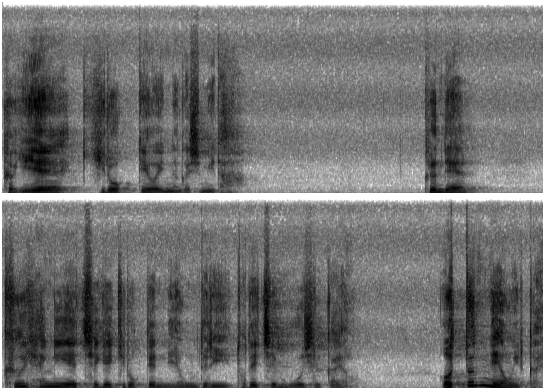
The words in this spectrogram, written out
거기에 기록되어 있는 것입니다. 그런데 그 행위의 책에 기록된 내용들이 도대체 무엇일까요? 어떤 내용일까요?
